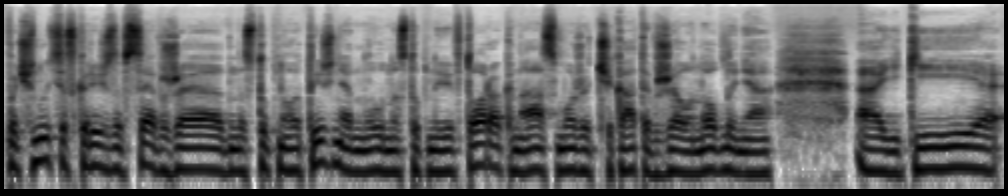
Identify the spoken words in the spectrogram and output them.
почнуться, скоріш за все, вже наступного тижня. Ну, наступний вівторок нас можуть чекати вже оновлення, е, які е,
